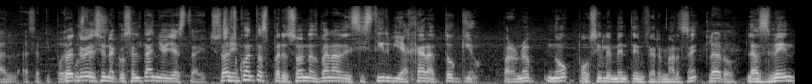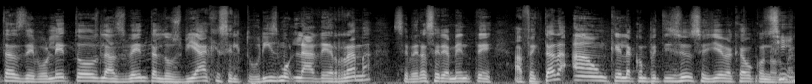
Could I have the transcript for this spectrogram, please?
a, a ese tipo de Pero te voy a decir una cosa, el daño ya está hecho. ¿Sabes Sí. cuántas personas van a desistir viajar a Tokio para no, no posiblemente enfermarse? Claro. Las ventas de boletos, las ventas, los viajes, el turismo, la derrama se verá seriamente afectada, aunque la competición se lleve a cabo con Sí, normalidad.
